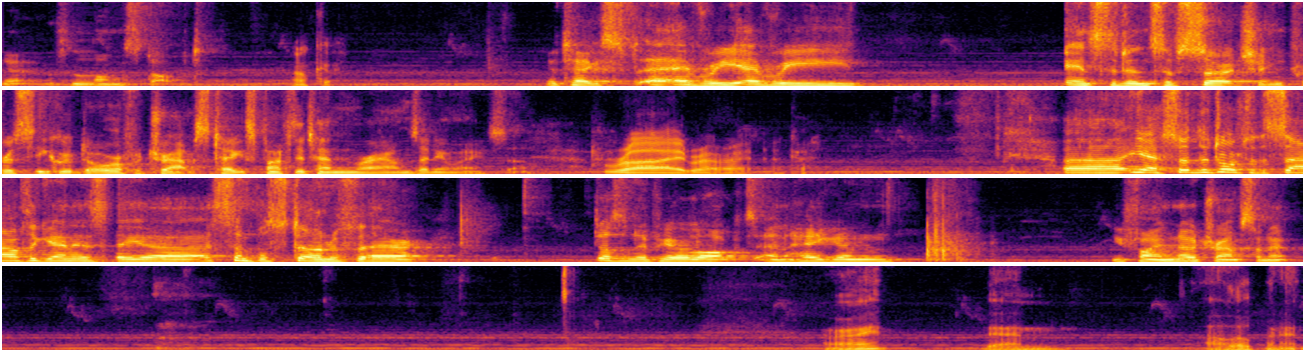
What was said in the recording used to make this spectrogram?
yeah, it's long stopped. Okay. It takes every every incidence of searching for a secret door or for traps takes five to ten rounds anyway. So Right, right, right. Okay. uh, yeah, so the door to the south again is a, uh, a simple stone affair. Doesn't appear locked, and Hagen, you find no traps on it. All right, then I'll open it.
